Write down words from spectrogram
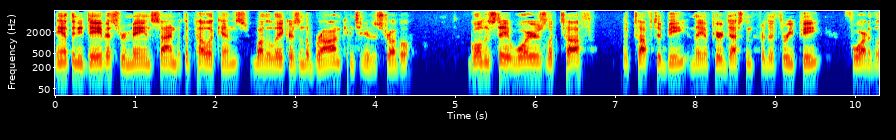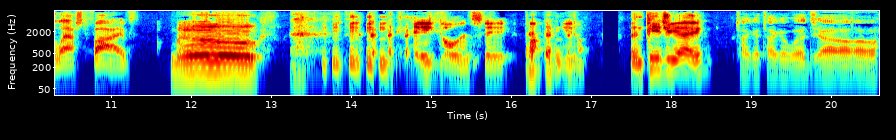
Anthony Davis remains signed with the Pelicans, while the Lakers and LeBron continue to struggle. Golden State Warriors look tough, look tough to beat, and they appear destined for the three-peat. four out of the last five. Boo. Hate Golden State. Fucking need 'em. In PGA, Tiger, Tiger Woods, yo.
